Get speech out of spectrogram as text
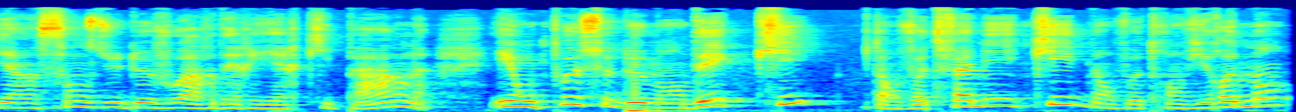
il y a un sens du devoir derrière qui parle, et on peut se demander qui dans votre famille, qui dans votre environnement,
